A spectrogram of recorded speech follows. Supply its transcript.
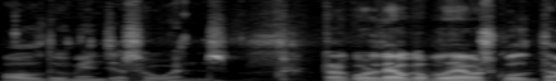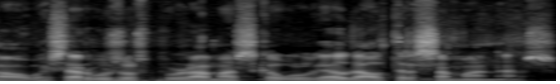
o el diumenge següents. Recordeu que podeu escoltar o baixar-vos els programes que vulgueu d'altres setmanes.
